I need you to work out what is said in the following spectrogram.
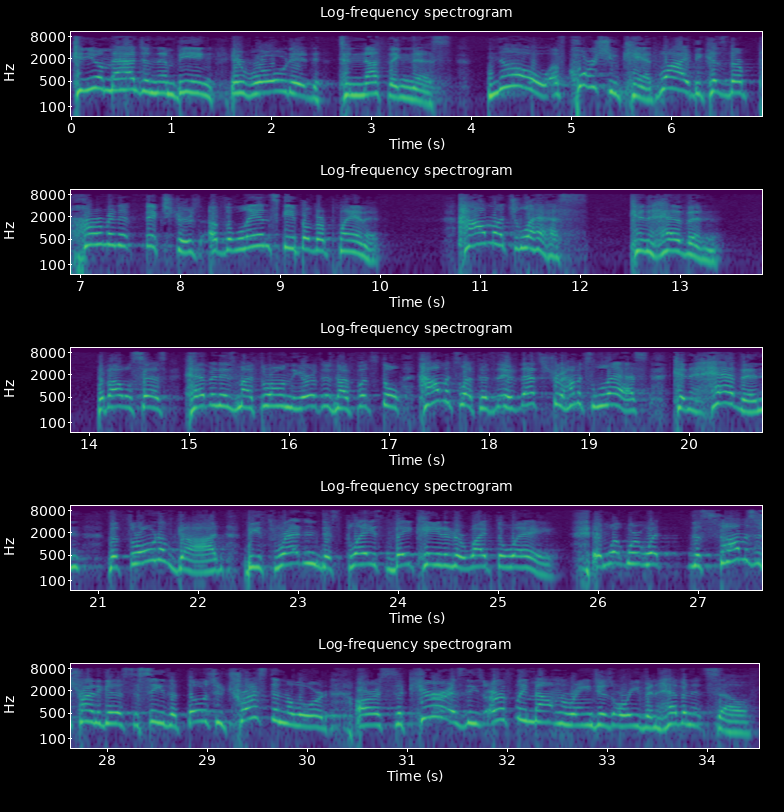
Can you imagine them being eroded to nothingness? No, of course you can't. Why? Because they're permanent fixtures of the landscape of our planet. How much less can heaven? The Bible says, heaven is my throne, the earth is my footstool. How much less, if, that's true, how much less can heaven, the throne of God, be threatened, displaced, vacated, or wiped away? And what we're, what the psalmist is trying to get us to see that those who trust in the Lord are as secure as these earthly mountain ranges or even heaven itself.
